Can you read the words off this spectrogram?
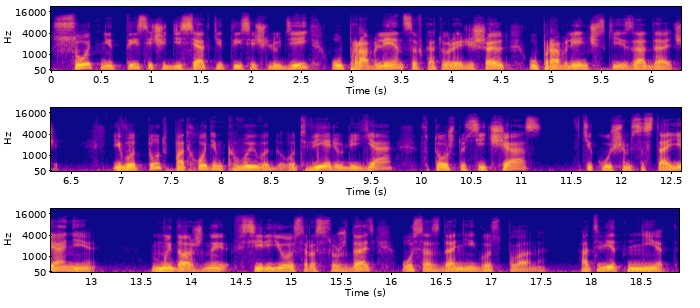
сотни, тысячи, десятки тысяч людей, управленцев, которые решают управленческие задачи. И вот тут подходим к выводу, вот верю ли я в то, что сейчас, в текущем состоянии, мы должны всерьез рассуждать о создании госплана. Ответ нет.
